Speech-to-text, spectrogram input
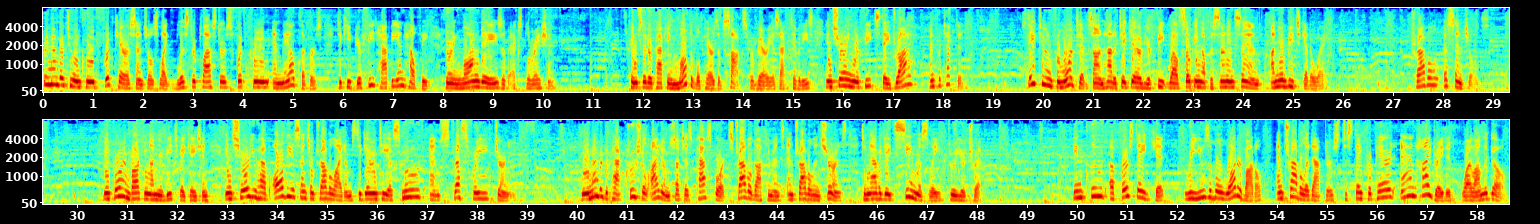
Remember to include foot care essentials like blister plasters, foot cream, and nail clippers to keep your feet happy and healthy during long days of exploration. Consider packing multiple pairs of socks for various activities, ensuring your feet stay dry and protected. Stay tuned for more tips on how to take care of your feet while soaking up the sun and sand on your beach getaway. Travel Essentials Before embarking on your beach vacation, ensure you have all the essential travel items to guarantee a smooth and stress-free journey. Remember to pack crucial items such as passports, travel documents, and travel insurance to navigate seamlessly through your trip. Include a first aid kit, reusable water bottle, and travel adapters to stay prepared and hydrated while on the go.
